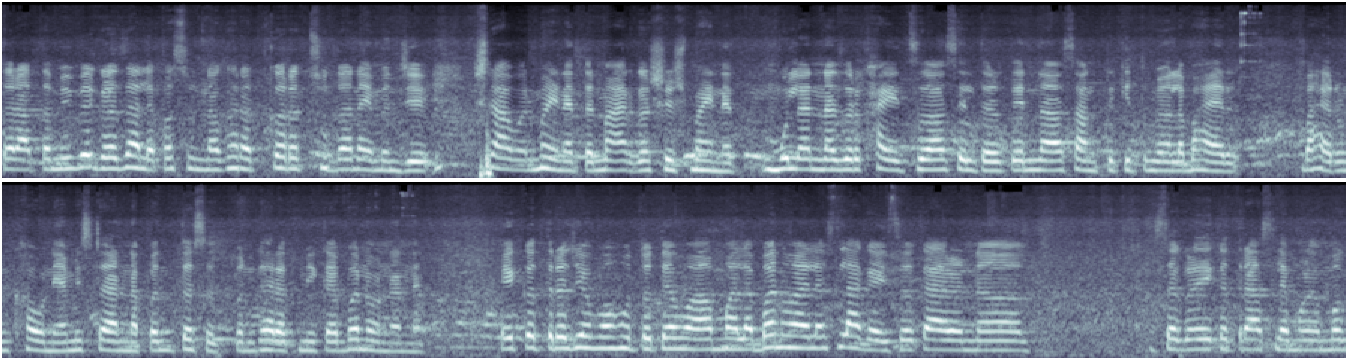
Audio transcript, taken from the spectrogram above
तर आता मी वेगळं झाल्यापासून ना घरात करतसुद्धा नाही. म्हणजे श्रावण महिन्यात तर मार्गशीर्ष महिन्यात मुलांना जर खायचं असेल तर त्यांना सांगते की तुम्ही मला बाहेर बाहेरून खाऊ नये मिस्टरांना पण तसंच. पण घरात मी काय बनवणार नाही. एकत्र जेव्हा होतो तेव्हा मला बनवायलाच लागायचं कारण सगळे एकत्र असल्यामुळे मग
